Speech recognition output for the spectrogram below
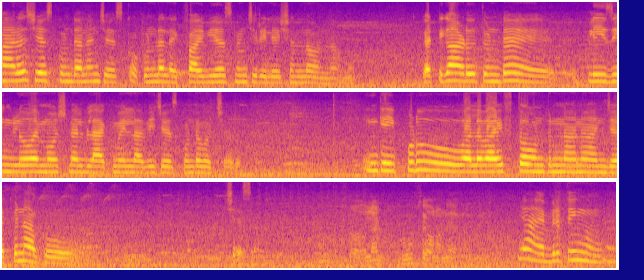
మ్యారేజ్ చేసుకుంటానని చేసుకోకుండా లైక్ ఫైవ్ ఇయర్స్ నుంచి రిలేషన్లో ఉన్నాము. గట్టిగా అడుగుతుంటే ప్లీజింగ్లో ఎమోషనల్ బ్లాక్మెయిల్ అవి చేసుకుంటూ వచ్చారు. ఇంకా ఇప్పుడు వాళ్ళ వైఫ్తో ఉంటున్నాను అని చెప్పి నాకు మీకు? యా ఎవ్రీథింగ్ ఉన్నాయి?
